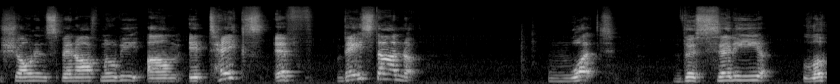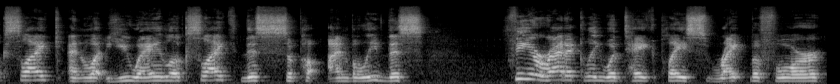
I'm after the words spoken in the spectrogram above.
shonen spin-off movie. Um, it takes if based on what the city looks like and what UA looks like, this I believe this theoretically would take place right before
